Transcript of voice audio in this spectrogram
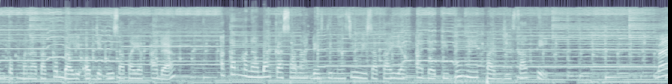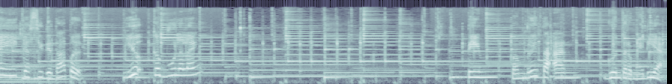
untuk menata kembali objek wisata yang ada, akan menambah kasanah destinasi wisata yang ada di bumi Panji Sakti. Baik ke Sidetape, yuk ke Buleleng. Tim Pemberitaan Gunter Media.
